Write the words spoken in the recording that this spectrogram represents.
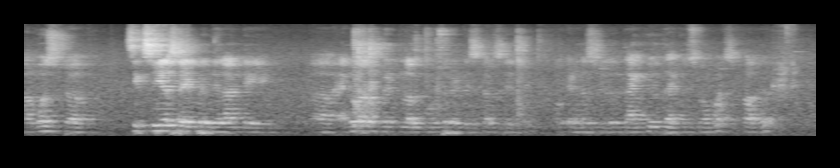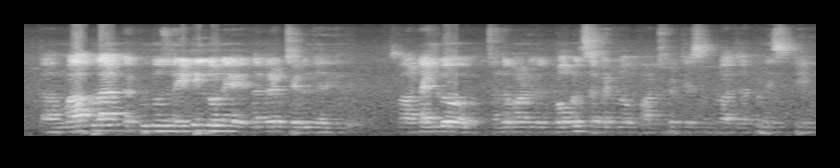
ఆల్మోస్ట్ సిక్స్ ఇయర్స్ అయిపోయింది ఇలాంటి ఎన్విరాన్మెంట్లో కూర్చొని డిస్కస్ చేసి. ఒక ఇండస్ట్రీలో thank you thank you so much for మా ప్లాన్ టూ థౌజండ్ ఎయిటీన్లోనే ఇనాగ్రేట్ చేయడం జరిగింది. సో ఆ టైంలో చంద్రబాబు నాయుడు గ్లోబల్ సమ్మిట్లో పార్టిసిపేట్ చేసినప్పుడు ఆ జపనీస్ టీమ్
